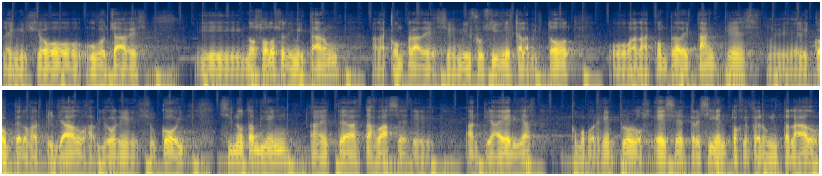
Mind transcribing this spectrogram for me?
la inició Hugo Chávez y no solo se limitaron a la compra de 100.000 fusiles Calamistod o a la compra de tanques, eh, helicópteros artillados, aviones Sukhoi, sino también a, este, a estas bases de antiaéreas, como por ejemplo los S-300 que fueron instalados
